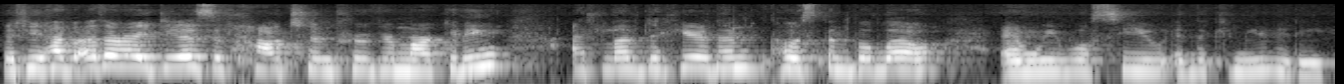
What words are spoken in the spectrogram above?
If you have other ideas of how to improve your marketing, I'd love to hear them. Post them below and we will see you in the community.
